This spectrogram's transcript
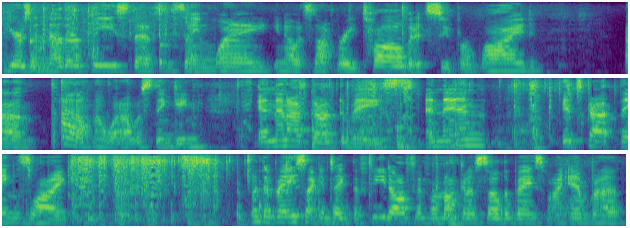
here's another piece that's the same way. You know, it's not very tall, but it's super wide. Um, I don't know what I was thinking. And then I've got the base. And then it's got things like with the base, I can take the feet off if I'm not going to sell the base, but I am going to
